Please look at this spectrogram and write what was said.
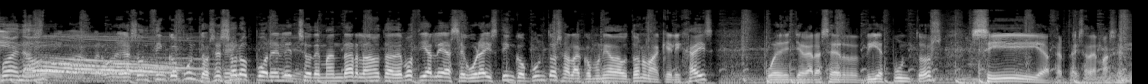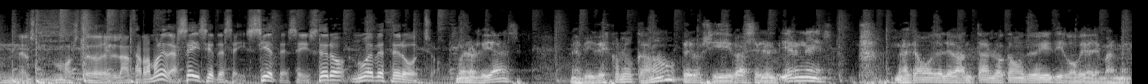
Bueno. Pero bueno, ya son cinco puntos. Es solo por el hecho de mandar la nota de voz. Ya le aseguráis cinco puntos a la comunidad autónoma que elijáis. Pueden llegar a ser 10 puntos si acertáis además en el monstruo de lanzar la moneda. 676-760-908. Buenos días. Me habéis descolocado, pero si va a ser el viernes. Me acabo de levantar, lo acabo de oír, digo, voy a llamarme,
